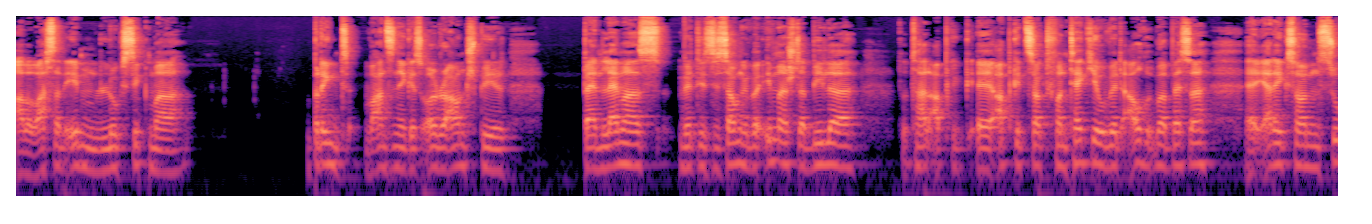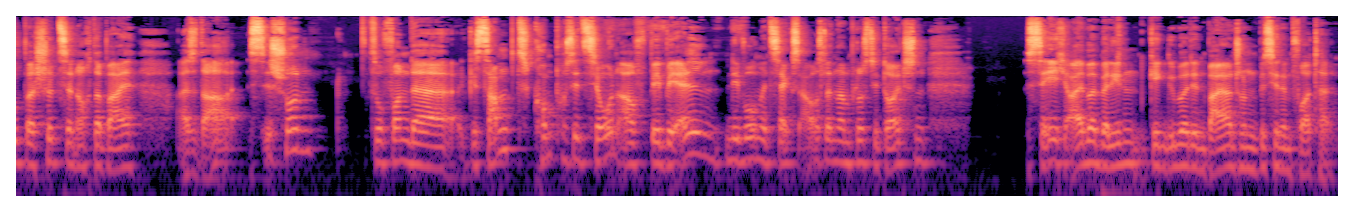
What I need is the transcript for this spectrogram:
Aber was dann eben Luke Sigma bringt wahnsinniges Allround-Spiel. Ben Lemmers wird die Saison über immer stabiler, total abge äh, abgezockt. Von Tekio wird auch immer besser. Äh, Eriksson, super Schütze noch dabei. Also da es ist schon so von der Gesamtkomposition auf BBL-Niveau mit sechs Ausländern plus die Deutschen sehe ich Alba Berlin gegenüber den Bayern schon ein bisschen im Vorteil.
